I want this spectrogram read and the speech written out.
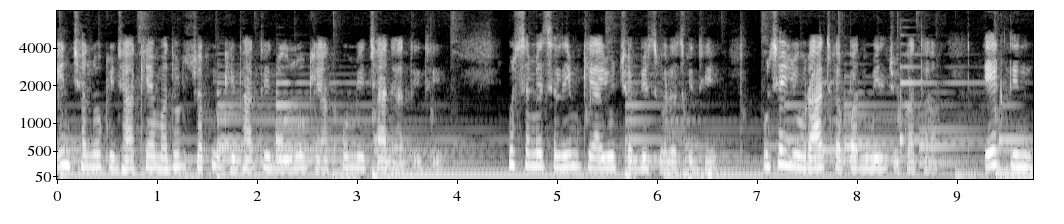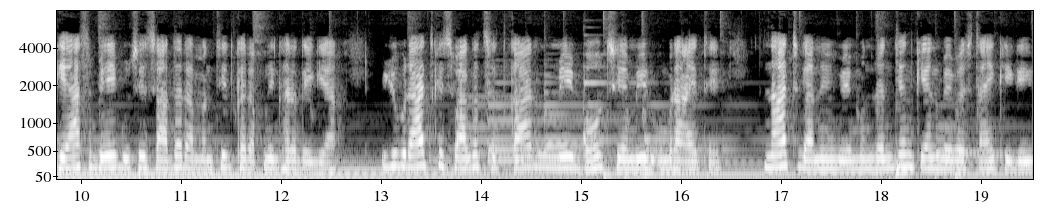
इन क्षणों की झांकियाँ मधुर स्वप्न की भांति दोनों की आँखों में छा जाती थी। उस समय सलीम की आयु 26 वर्ष की थी। उसे युवराज का पद मिल चुका था। एक दिन ग्यास बेग उसे सादर आमंत्रित कर अपने घर दे गया। युवराज के स्वागत सत्कार में बहुत से अमीर उम्र आए थे। नाच गाने हुए, मनोरंजन की अन्य व्यवस्थाएँ की गई।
